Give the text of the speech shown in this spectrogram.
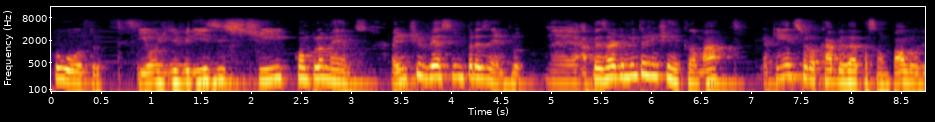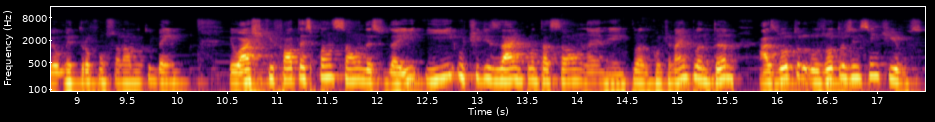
para o outro, Sim. e onde deveria existir complementos. A gente vê assim, por exemplo, é, apesar de muita gente reclamar, para quem é de Sorocaba e vai para São Paulo, vê o metrô funcionar muito bem. Eu acho que falta expansão disso daí e utilizar a implantação, né, implant, continuar implantando as outro, os outros incentivos.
